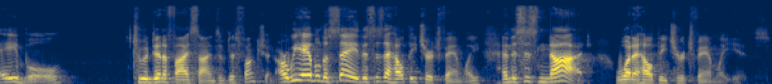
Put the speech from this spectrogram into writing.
able to identify signs of dysfunction? Are we able to say this is a healthy church family and this is not what a healthy church family is?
